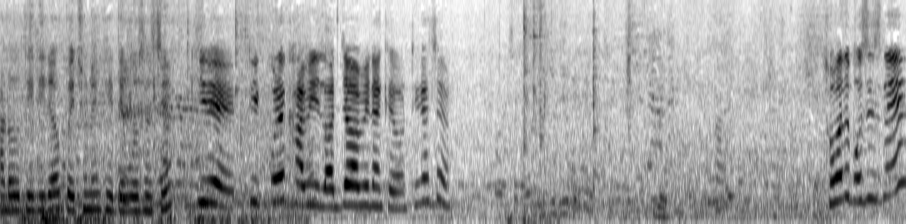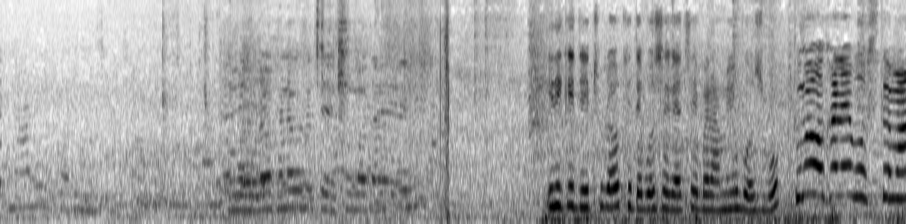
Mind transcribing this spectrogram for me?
আরও দিদিরাও পেছনে খেতে বসেছে। কি রে ঠিক করে খাবি লজ্জা পাবি না কেউ ঠিক আছে? সমাধি বসিস নে। এদিকে জেঠুরাও খেতে বসে গেছে এবার আমিও বসবো। তুমি ওখানে বসতে মা।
